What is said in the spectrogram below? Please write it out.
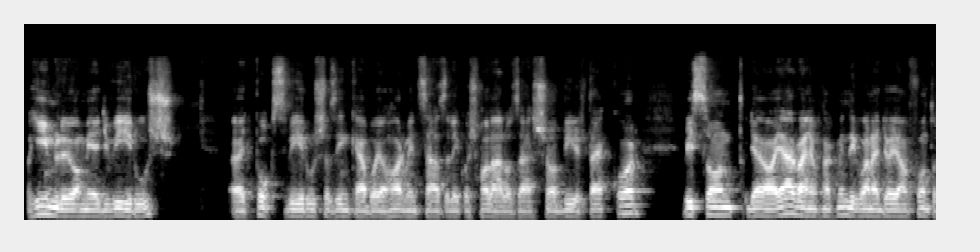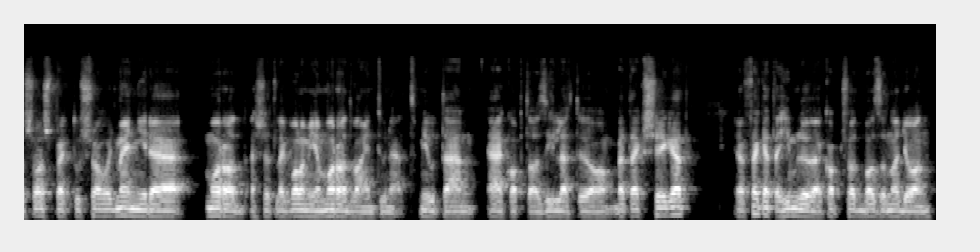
a himlő, ami egy vírus, egy pox vírus, az inkább olyan 30%-os halálozással bírt ekkor, viszont ugye a járványoknak mindig van egy olyan fontos aspektusa, hogy mennyire marad esetleg valamilyen maradványtünet, miután elkapta az illető a betegséget. A fekete himlővel kapcsolatban az a nagyon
